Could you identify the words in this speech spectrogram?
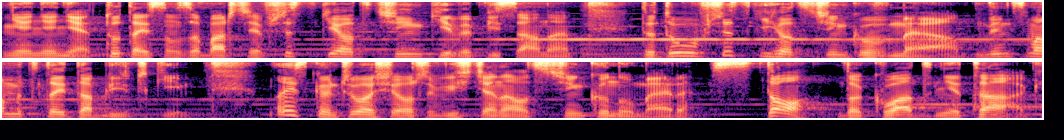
Nie, nie, nie, tutaj są, zobaczcie, wszystkie odcinki wypisane. Tytuły wszystkich odcinków MEA, więc mamy tutaj tabliczki. No i skończyło się oczywiście na odcinku numer 100, dokładnie tak.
